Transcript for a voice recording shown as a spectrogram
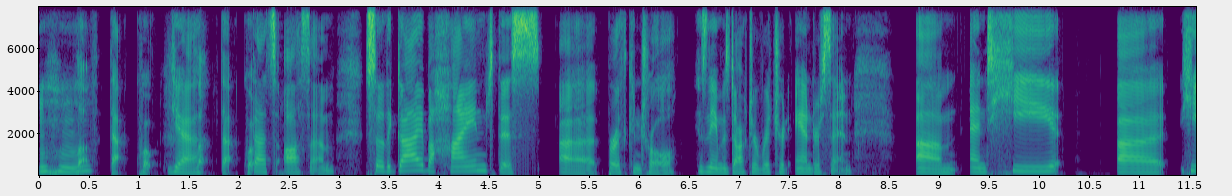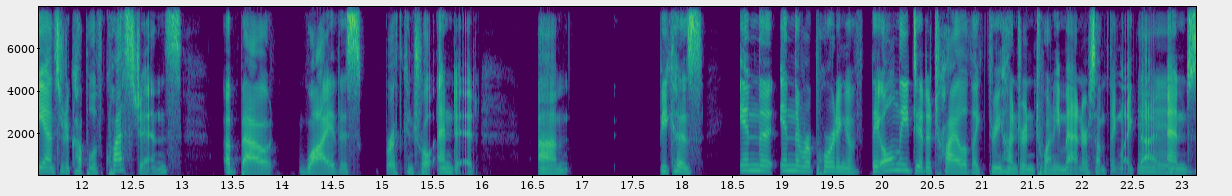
Love that quote. yeah Love that quote. That's awesome. So the guy behind this uh, birth control, his name is Dr. Richard Anderson, um, and he uh, he answered a couple of questions about why this birth control ended, um, because in the in the reporting of they only did a trial of like 320 men or something like that, Mhm. and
